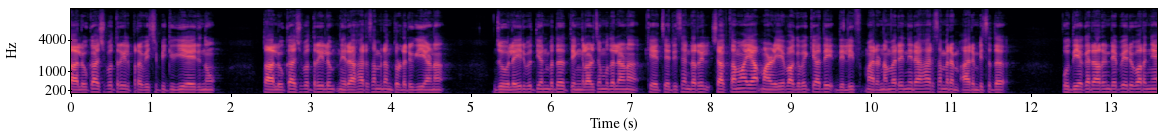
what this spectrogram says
താലൂക്ക് ആശുപത്രിയിൽ പ്രവേശിപ്പിക്കുകയായിരുന്നു. താലൂക്ക് ആശുപത്രിയിലും നിരാഹാര സമരം തുടരുകയാണ്. ജൂലൈ ഇരുപത്തിയൊൻപത് തിങ്കളാഴ്ച മുതലാണ് കേച്ചേരി സെന്ററിൽ ശക്തമായ മഴയെ വകവയ്ക്കാതെ ദിലീപ് മരണം വരെ നിരാഹാര സമരം ആരംഭിച്ചത്. പുതിയ കരാറിന്റെ പേര് പറഞ്ഞ്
